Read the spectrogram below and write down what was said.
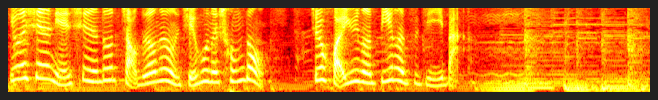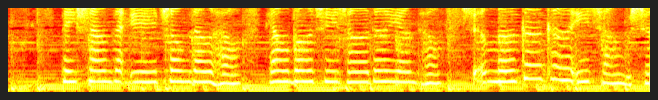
因为现在年轻人都找不到那种结婚的冲动，就是怀孕了逼了自己一把。悲伤在雨中等候，漂泊曲折的源头，什么歌可以唱不休？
